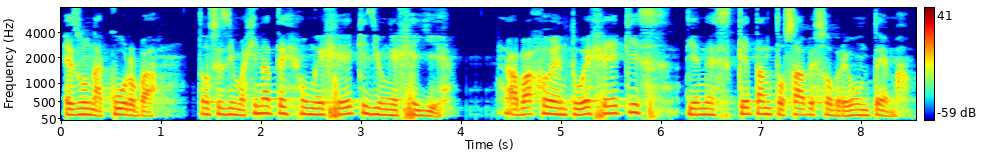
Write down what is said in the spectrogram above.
es una curva. Entonces imagínate un eje X y un eje Y. Abajo en tu eje X tienes qué tanto sabes sobre un tema.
